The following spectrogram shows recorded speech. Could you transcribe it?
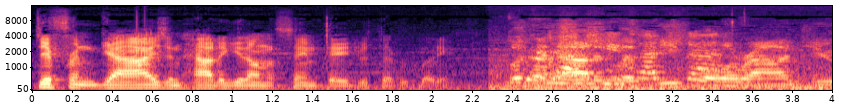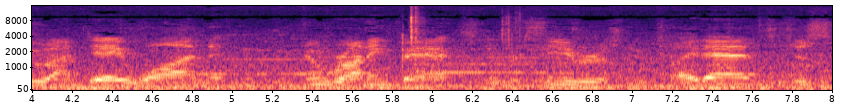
different guys and how to get on the same page with everybody. Looking out at the people around you on day one, new running backs, new receivers, new tight ends, just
